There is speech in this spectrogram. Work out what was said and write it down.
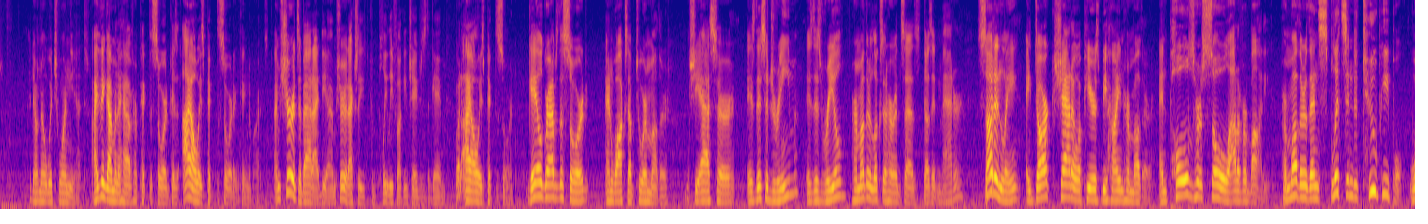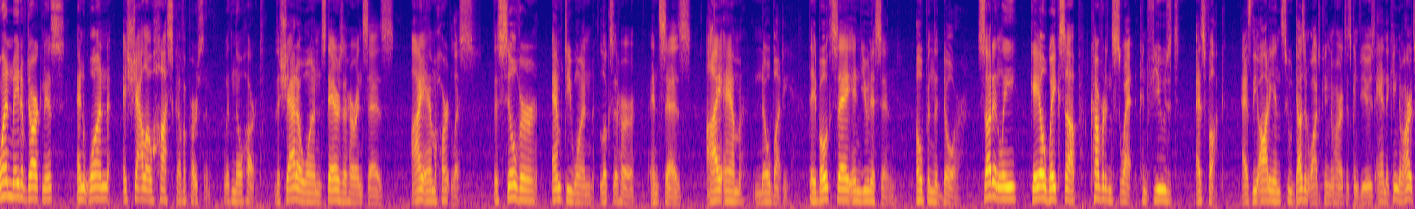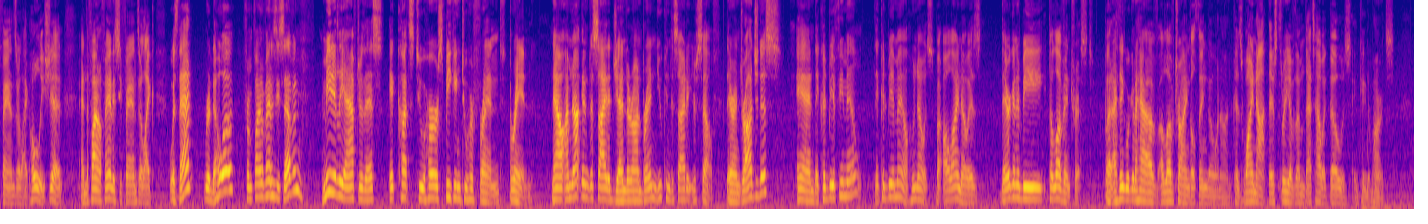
I don't know which one yet. I think I'm going to have her pick the sword because I always pick the sword in Kingdom Hearts. I'm sure it's a bad idea. I'm sure it actually completely fucking changes the game. But I always pick the sword. Gale grabs the sword and walks up to her mother. She asks her, Is this a dream? Is this real? Her mother looks at her and says, Does it matter? Suddenly, a dark shadow appears behind her mother and pulls her soul out of her body. Her mother then splits into two people, one made of darkness and one a shallow husk of a person with no heart. The shadow one stares at her and says, I am heartless. The silver, empty one looks at her and says, I am nobody. They both say in unison, Open the door. Suddenly, Gale wakes up, covered in sweat, confused as fuck. As the audience who doesn't watch Kingdom Hearts is confused, and the Kingdom Hearts fans are like, holy shit. And the Final Fantasy fans are like, was that Rinoa from Final Fantasy VII? Immediately after this, it cuts to her speaking to her friend, Bryn. Now, I'm not going to decide a gender on Bryn. You can decide it yourself. They're androgynous, and they could be a female. They could be a male. Who knows? But all I know is they're going to be the love interest. But I think we're to have a love triangle thing going on, because why not? There's three of them. That's how it goes in Kingdom Hearts.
